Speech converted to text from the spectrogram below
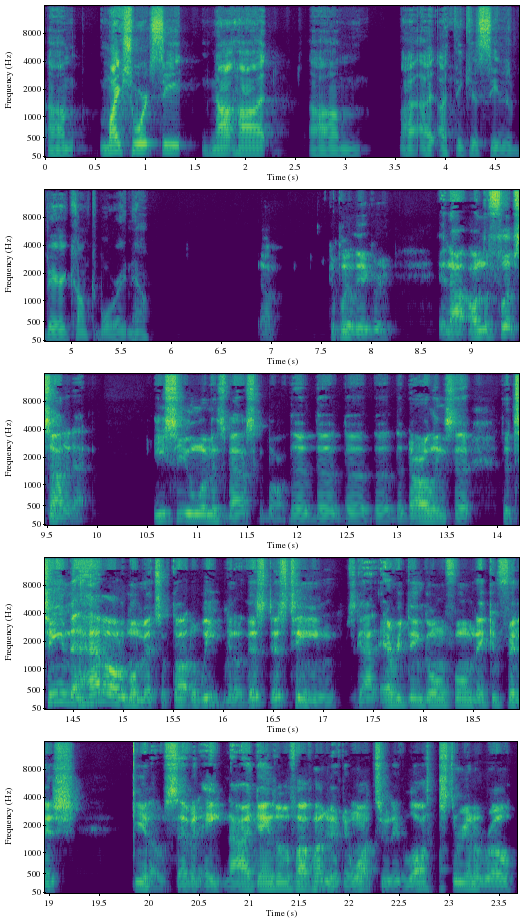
um, Mike Schwartz seat not hot. Um, I, I think his seat is very comfortable right now. Completely agree. And now on the flip side of that, ECU women's basketball, the the the the, the darlings, the the team that had all the momentum. Thought the week, you know, this this team's got everything going for them. They can finish, you know, seven, eight, nine games over 500 if they want to. They've lost three in a row.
